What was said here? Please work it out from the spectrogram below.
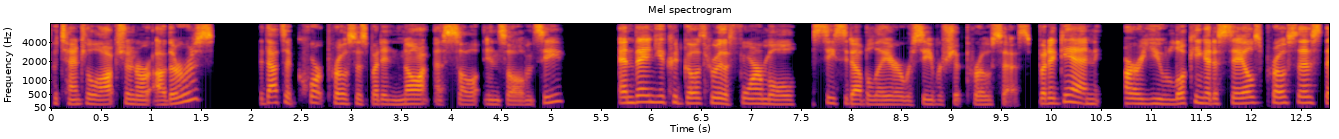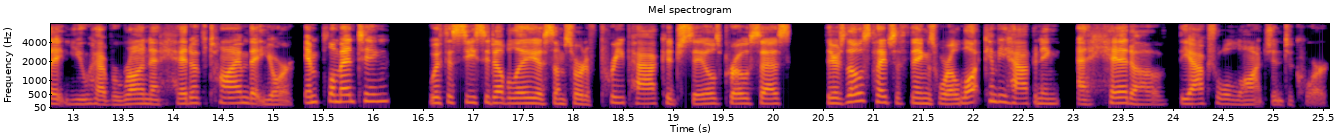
potential option or others, that's a court process, but in not a sol- insolvency. And then you could go through the formal CCAA or receivership process. But again, are you looking at a sales process that you have run ahead of time that you're implementing with the CCAA as some sort of prepackaged sales process? There's those types of things where a lot can be happening ahead of the actual launch into court.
